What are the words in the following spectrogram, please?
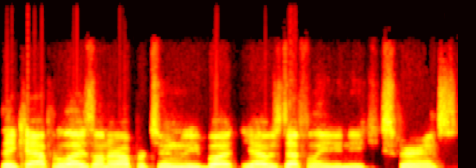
they capitalized on their opportunity. But yeah, it was definitely a unique experience.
